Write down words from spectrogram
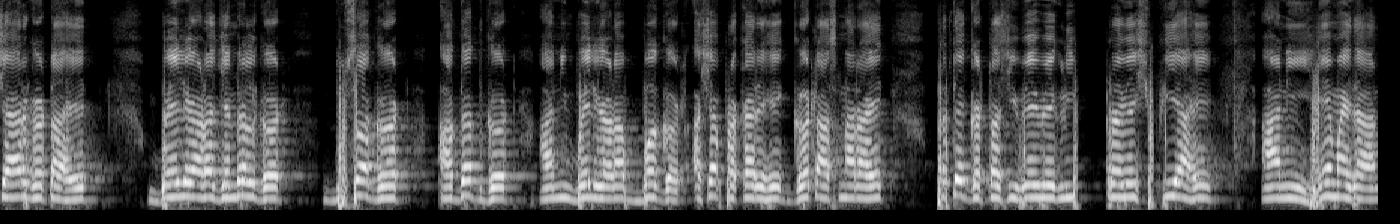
चार गट आहेत. बैलगाडा जनरल गट दुसरा गट आदत गट आणि बैलगाडा ब गट. अशा प्रकारे हे गट असणार आहेत. प्रत्येक गटाची वेगवेगळी प्रवेश फी आहे. आणि हे मैदान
